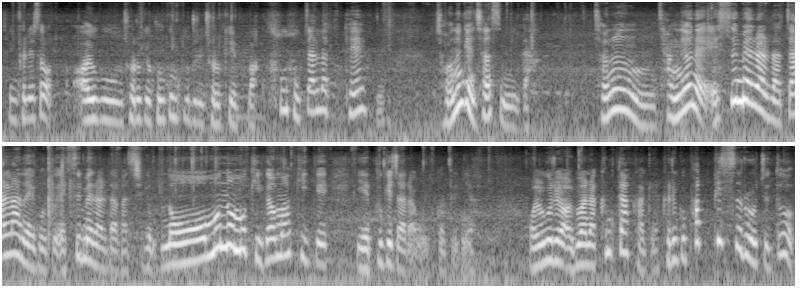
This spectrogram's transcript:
지금 그래서 아이고 저렇게 굵은 뿌리를 저렇게 막 훅훅 잘라도 돼? 저는 괜찮습니다. 저는 작년에 에스메랄다 잘라내고도 에스메랄다가 지금 너무너무 기가 막히게 예쁘게 자라고 있거든요. 얼굴이 얼마나 큼딱하게. 그리고 팝피스 로즈도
